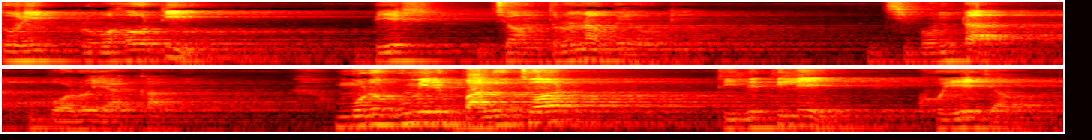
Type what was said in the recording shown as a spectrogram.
তড়িৎ প্রবাহটি বেশ যন্ত্রণা হয়ে ওঠে। জীবনটা বড় একা। মরুভূমির বালুচর তিলে তিলে ক্ষয়ে যাওয়া।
